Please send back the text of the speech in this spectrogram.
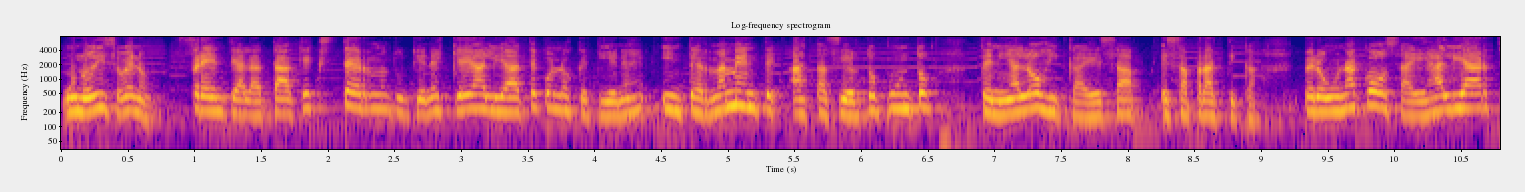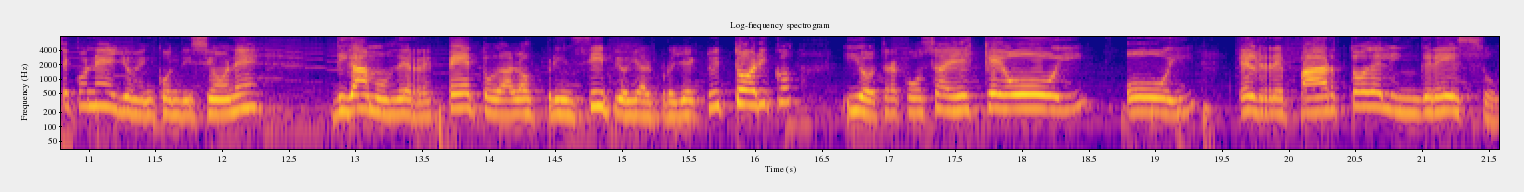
Uno dice, bueno, frente al ataque externo, tú tienes que aliarte con los que tienes internamente. Hasta cierto punto tenía lógica esa, esa práctica. Pero una cosa es aliarte con ellos en condiciones, digamos, de respeto a los principios y al proyecto histórico. Y otra cosa es que hoy, hoy, el reparto del ingreso,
